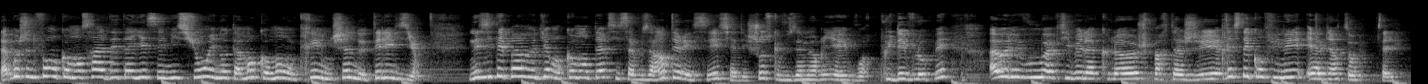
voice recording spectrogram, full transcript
La prochaine fois, on commencera à détailler ses missions et notamment comment on crée une chaîne de télévision. N'hésitez pas à me dire en commentaire si ça vous a intéressé, s'il y a des choses que vous aimeriez voir plus développées. Abonnez-vous, activez la cloche, partagez, restez confinés et à bientôt. Salut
